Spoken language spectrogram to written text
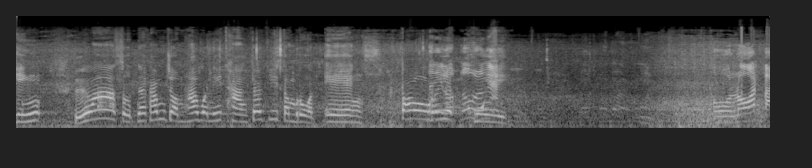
ทิ้ง ล่าสุดนะครับคุณผู้ชมฮะวันนี้ทางเจ้าที่ตำรวจเอง ต้องเรียกคุย โอ้รอดไป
